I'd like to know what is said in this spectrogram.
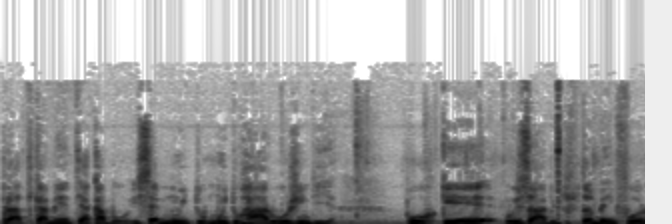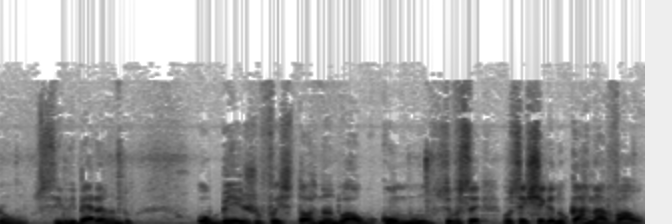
praticamente acabou. Isso é muito, muito raro hoje em dia porque os hábitos também foram se liberando, o beijo foi se tornando algo comum. Se você, você chega no carnaval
